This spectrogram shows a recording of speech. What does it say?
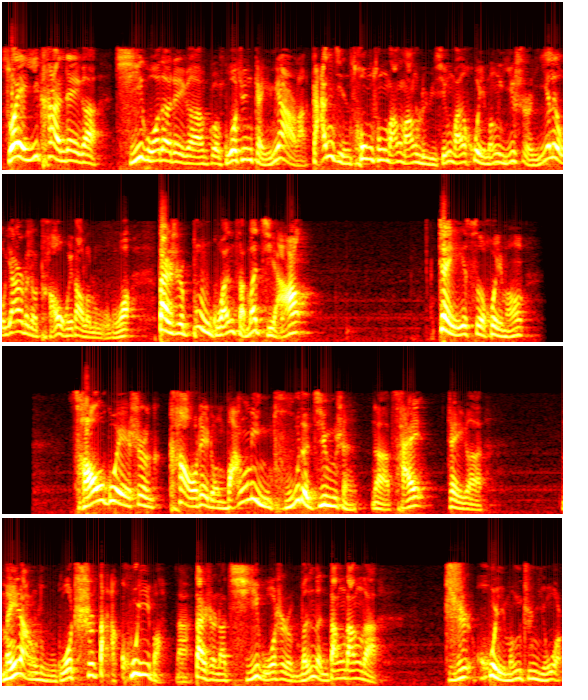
所以一看这个齐国的这个国国君给面了，赶紧匆匆忙忙履行完会盟仪式，一溜烟的就逃回到了鲁国。但是不管怎么讲，这一次会盟，曹刿是靠这种亡命徒的精神，那才这个。没让鲁国吃大亏吧？啊！但是呢，齐国是稳稳当当的执会盟之牛耳。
